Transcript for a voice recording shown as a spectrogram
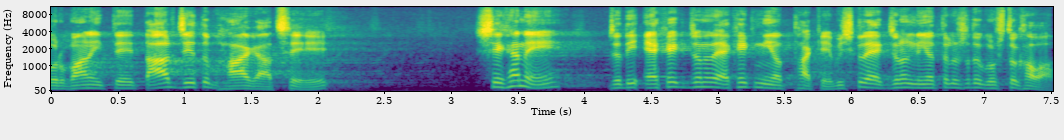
কোরবানিতে তার যেহেতু ভাগ আছে, সেখানে যদি এক একজনের এক এক নিয়ত থাকে, বিশেষ করে একজনের নিয়ত হলো শুধু গোস্ত খাওয়া,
